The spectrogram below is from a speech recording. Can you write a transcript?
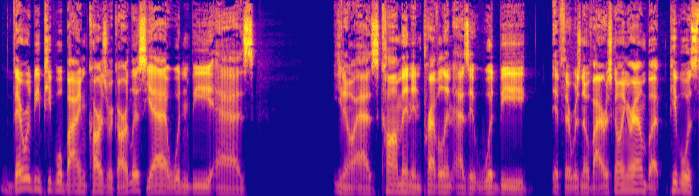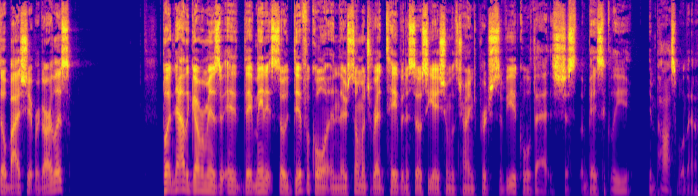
there would be people buying cars regardless. Yeah, it wouldn't be as you know, as common and prevalent as it would be if there was no virus going around, but people would still buy shit regardless. But now the government is it, they've made it so difficult, and there's so much red tape in association with trying to purchase a vehicle that it's just basically impossible now.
